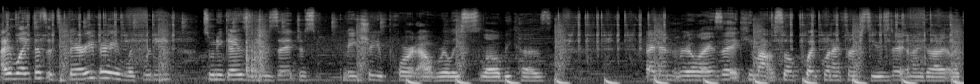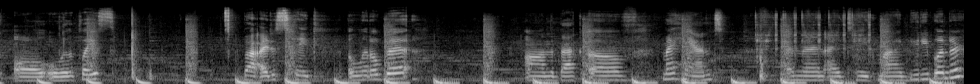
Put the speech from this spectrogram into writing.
I like this. It's very, very liquidy. So when you guys use it, just make sure you pour it out really slow because I didn't realize it. It came out so quick when I first used it and I got it like all over the place but I just take a little bit on the back of my hand and then I take my beauty blender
